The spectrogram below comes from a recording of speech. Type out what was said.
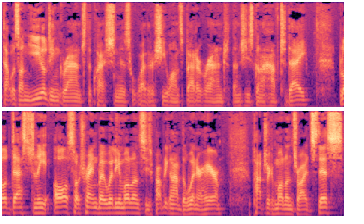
That was unyielding ground. The question is whether she wants better ground than she's going to have today. Blood Destiny, also trained by Willie Mullins. He's probably going to have the winner here. Patrick Mullins rides this,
